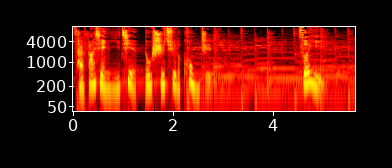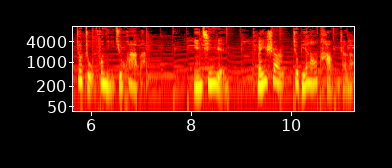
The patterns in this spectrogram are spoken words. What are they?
才发现一切都失去了控制。所以，就嘱咐你一句话吧，年轻人，没事儿就别老躺着了。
